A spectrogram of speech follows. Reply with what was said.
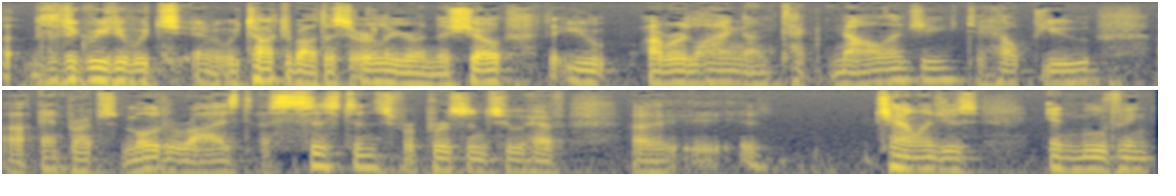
uh, the degree to which, and we talked about this earlier in the show, that you are relying on technology to help you, uh, and perhaps motorized assistance for persons who have uh, challenges in moving.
